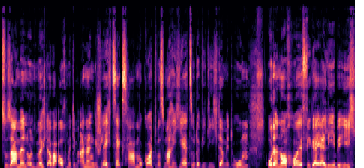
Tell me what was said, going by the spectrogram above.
zusammen und möchte aber auch mit dem anderen Geschlecht Sex haben. Oh Gott, was mache ich jetzt oder wie gehe ich damit um? Oder noch häufiger erlebe ich,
